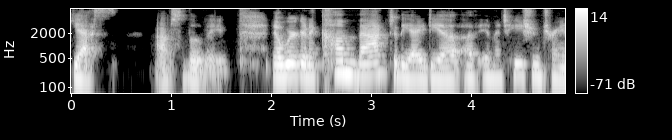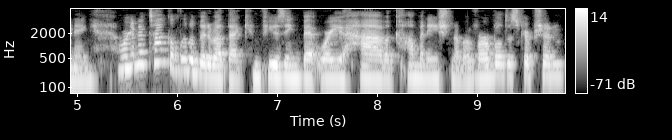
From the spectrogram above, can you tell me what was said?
Yes, absolutely. Now we're going to come back to the idea of imitation training. We're going to talk a little bit about that confusing bit where you have a combination of a verbal description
